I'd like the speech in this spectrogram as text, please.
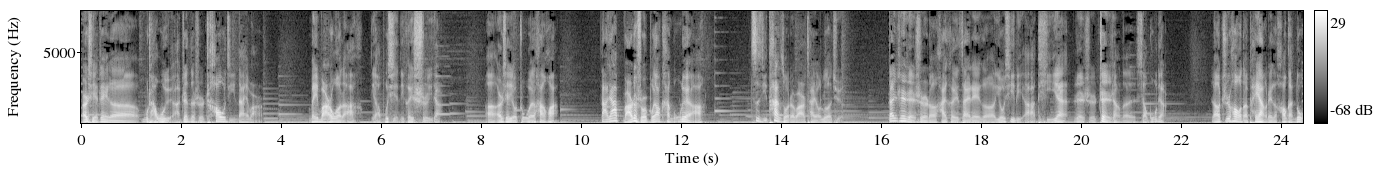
而且这个《牧场物语》啊，真的是超级耐玩。没玩过的啊，你要不信，你可以试一下啊，而且有中文汉化。大家玩的时候不要看攻略啊，自己探索着玩才有乐趣。单身人士呢，还可以在这个游戏里啊体验认识镇上的小姑娘，然后之后呢培养这个好感度。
